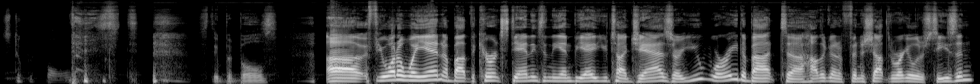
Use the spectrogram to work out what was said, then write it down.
Stupid Bulls. Stupid Bulls. Uh, if you want to weigh in about the current standings in the NBA, Utah Jazz, are you worried about uh, how they're going to finish out the regular season?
